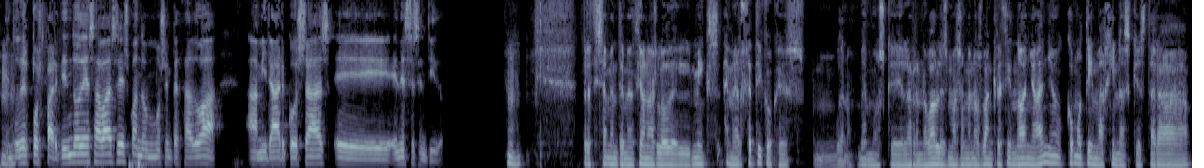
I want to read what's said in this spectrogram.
Entonces, pues partiendo de esa base es cuando hemos empezado a, mirar cosas eh, en ese sentido. Precisamente mencionas lo del mix energético, que es, mm, bueno, vemos que las renovables más o menos van creciendo año a año. ¿Cómo te imaginas que estará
